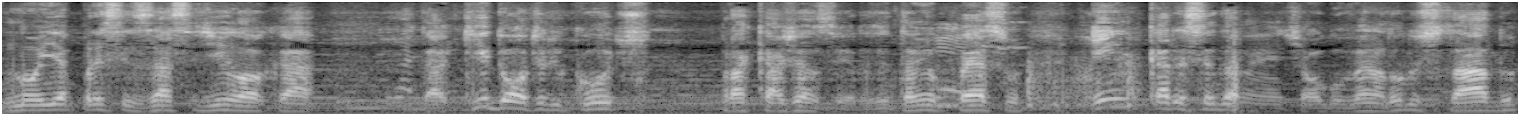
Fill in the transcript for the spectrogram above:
não ia precisar se deslocar daqui do Alto de Coutos para Cajazeiras. Então eu peço encarecidamente ao governador do estado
